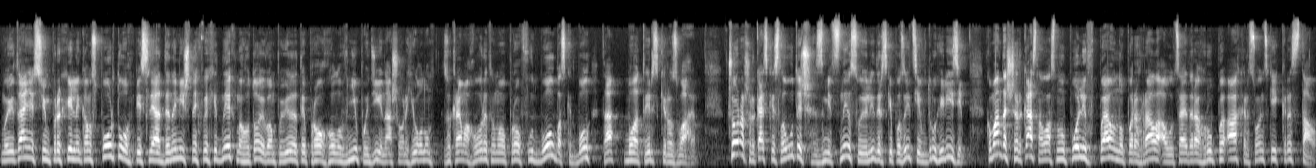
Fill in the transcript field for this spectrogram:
Мої вітання всім прихильникам спорту. Після динамічних вихідних ми готові вам повідати про головні події нашого регіону. Зокрема, говоритимемо про футбол, баскетбол та богатирські розваги. Вчора Черкаський Славутич зміцнив свої лідерські позиції в другій лізі. Команда Черкас на власному полі впевнено переграла аутсайдера групи А Херсонський Кристал.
